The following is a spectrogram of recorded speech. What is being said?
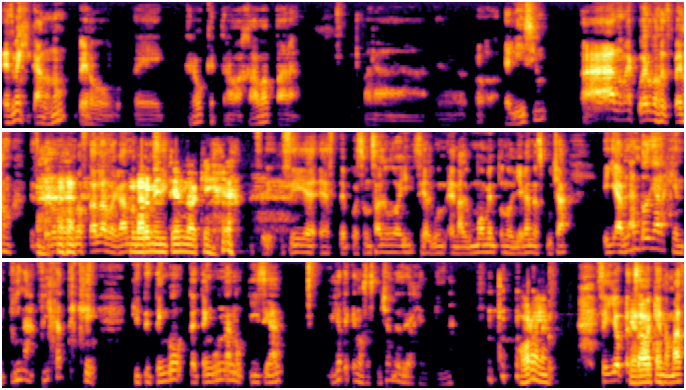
es mexicano, ¿no? Pero eh, creo que trabajaba para, para Elysium. Ah, no me acuerdo, espero, espero no, no estarla regando. Andar mintiendo sí. aquí. sí, sí, este, pues un saludo ahí, si algún, en algún momento nos llegan a escuchar. Y hablando de Argentina, fíjate que, que te, tengo, te tengo una noticia. Fíjate que nos escuchan desde Argentina. Órale. Sí, yo pensaba que nomás,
